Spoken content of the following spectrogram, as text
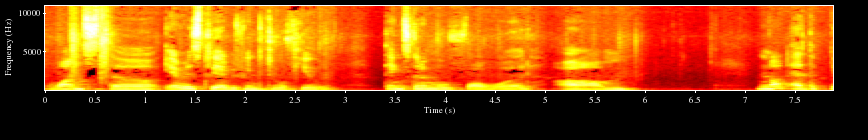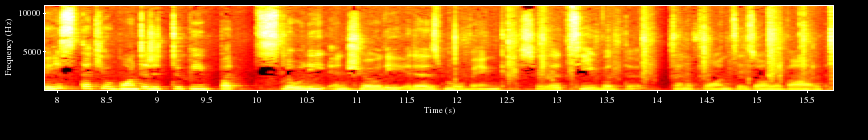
once the air is clear between the two of you things gonna move forward um not at the pace that you wanted it to be but slowly and surely it is moving. So let's see what the ten of wands is all about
